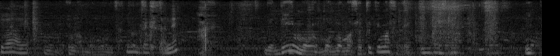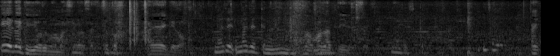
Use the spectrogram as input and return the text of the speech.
際へうん、今もう飲んじゃった飲んですけど。ね。はいで B ももう飲ませときますね。A だけ夜飲ませてください。ちょっと早いけど。混ぜ混ぜてもいいんですまあ混ざっていいですいいんですか？はい。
